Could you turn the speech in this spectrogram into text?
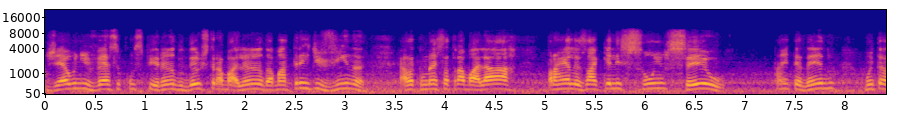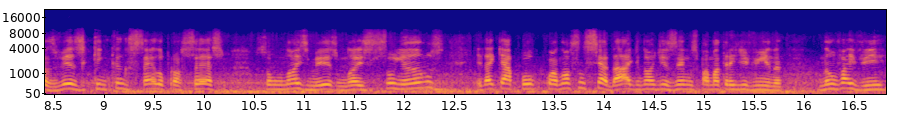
já é o universo conspirando, Deus trabalhando, a matriz divina, ela começa a trabalhar para realizar aquele sonho seu. Tá entendendo? Muitas vezes quem cancela o processo somos nós mesmos. Nós sonhamos e daqui a pouco, com a nossa ansiedade, nós dizemos para a matriz divina: não vai vir.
